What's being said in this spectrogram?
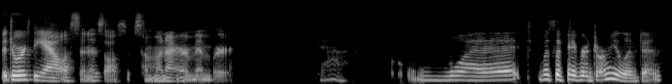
But Dorothy Allison is also someone I remember. Yeah. What was the favorite dorm you lived in?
